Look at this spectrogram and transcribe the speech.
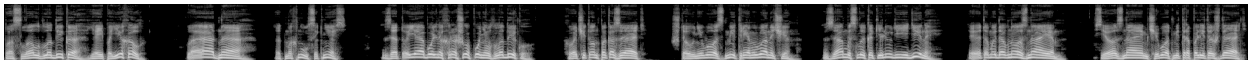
Послал владыка, я и поехал. Ладно, отмахнулся князь. Зато я больно хорошо понял владыку. Хочет он показать, что у него с Дмитрием Ивановичем замыслы, как и люди, едины. Это мы давно знаем. Все знаем, чего от митрополита ждать.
